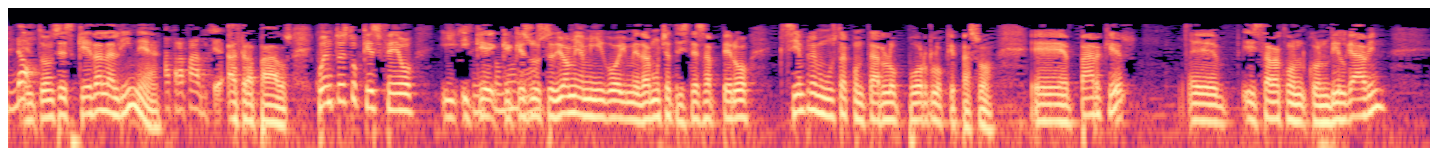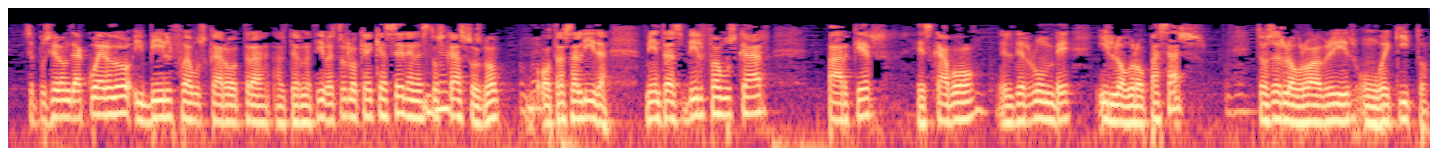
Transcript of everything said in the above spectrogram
No. Entonces queda la línea. Atrapados. Eh, atrapados. Cuento esto que es feo y, y que, que- que sucedió a mi amigo y me da mucha tristeza, pero siempre me gusta contarlo por lo que pasó. Eh, Parker eh, estaba con, con Bill Gavin, se pusieron de acuerdo y Bill fue a buscar otra alternativa. Esto es lo que hay que hacer en estos casos, ¿no? Otra salida. Mientras Bill fue a buscar, Parker excavó el derrumbe y logró pasar. Entonces logró abrir un huequito.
